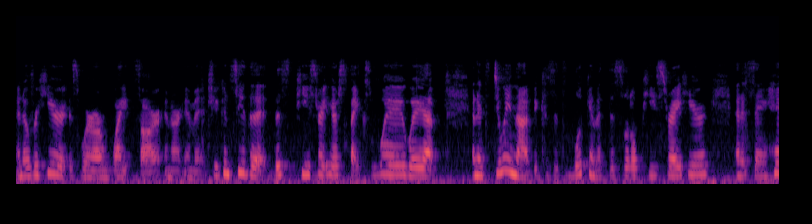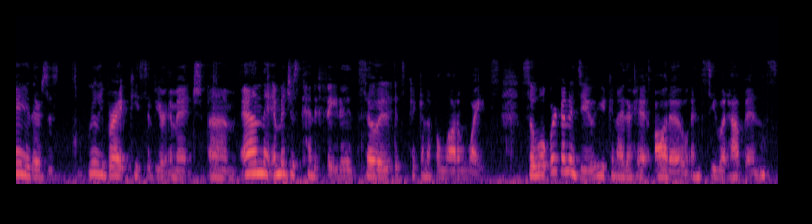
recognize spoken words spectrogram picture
And over here is where our whites are in our image. You can see that this piece right here spikes way, way up. And it's doing that because it's looking at this little piece right here and it's saying, hey, there's this really bright piece of your image. Um, and the image is kind of faded, so it, it's picking up a lot of whites. So what we're going to do, you can either hit auto and see what happens.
